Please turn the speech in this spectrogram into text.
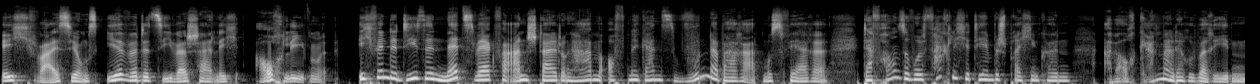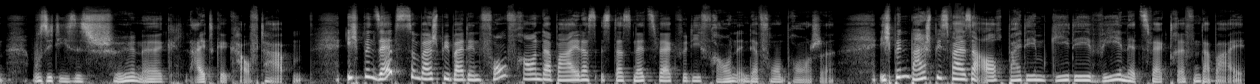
Ich weiß, Jungs, ihr würdet sie wahrscheinlich auch lieben. Ich finde, diese Netzwerkveranstaltungen haben oft eine ganz wunderbare Atmosphäre, da Frauen sowohl fachliche Themen besprechen können, aber auch gern mal darüber reden, wo sie dieses schöne Kleid gekauft haben. Ich bin selbst zum Beispiel bei den Fondsfrauen dabei, das ist das Netzwerk für die Frauen in der Fondsbranche. Ich bin beispielsweise auch bei dem GDW-Netzwerktreffen dabei.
